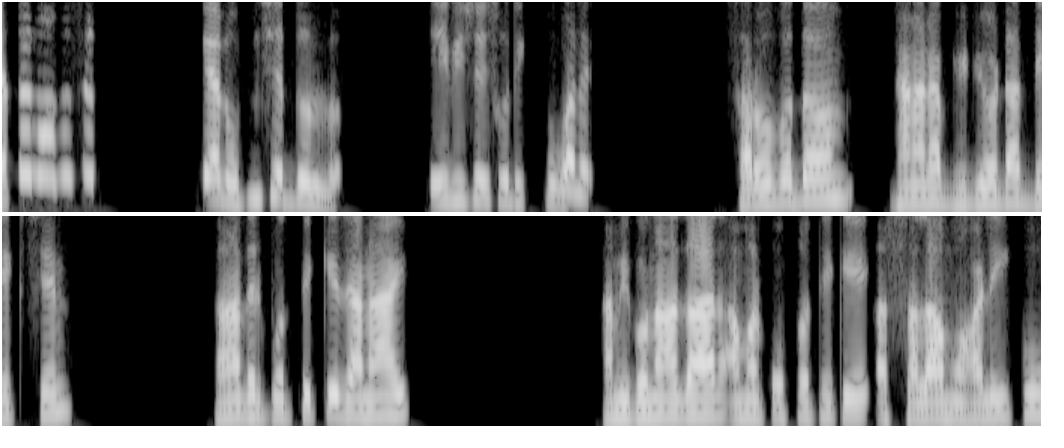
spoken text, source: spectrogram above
এত মানুষের কেন কিসের জন্য এই বিষয়ে সঠিক বলে? সর্বপ্রথম যারা ভিডিওটা দেখছেন তাদের প্রত্যেককে জানাই আমি গোনাগার আমার পক্ষ থেকে আসসালামু আলাইকুম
